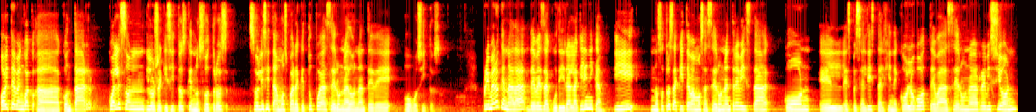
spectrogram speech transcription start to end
Hoy te vengo a, a contar cuáles son los requisitos que nosotros solicitamos para que tú puedas ser una donante de ovocitos. Primero que nada, debes de acudir a la clínica y nosotros aquí te vamos a hacer una entrevista con el especialista, el ginecólogo, te va a hacer una revisión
